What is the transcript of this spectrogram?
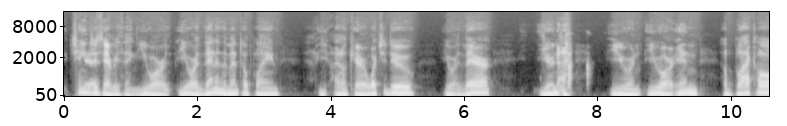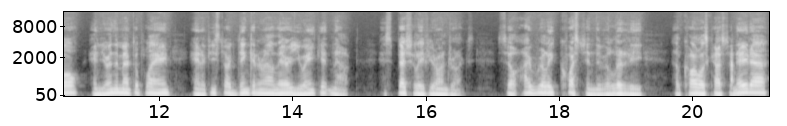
it changes everything. You are you are then in the mental plane. I don't care what you do, you are there. You're not. You are you are in a black hole, and you're in the mental plane. And if you start dinking around there, you ain't getting out, especially if you're on drugs. So I really question the validity of Carlos Castaneda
